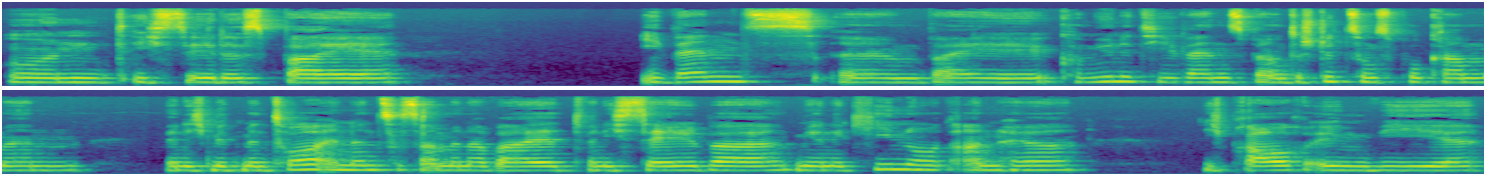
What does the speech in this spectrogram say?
Und ich sehe das bei Events, ähm, bei Community-Events, bei Unterstützungsprogrammen, wenn ich mit MentorInnen zusammenarbeite, wenn ich selber mir eine Keynote anhöre. Ich brauche irgendwie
